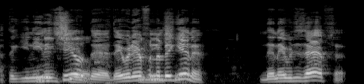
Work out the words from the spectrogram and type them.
I think you needed need Shield, Shield. there. They were there You from the need Shield. beginning. Then they were just absent.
